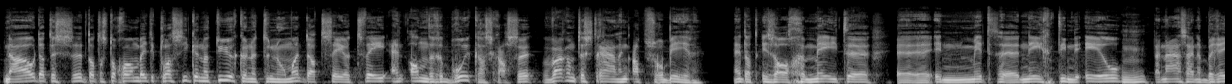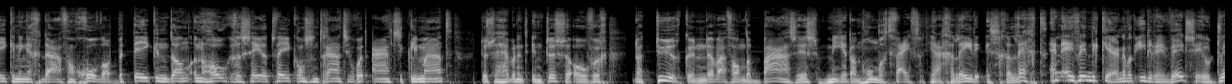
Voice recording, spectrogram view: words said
Nou, dat is, eh, dat is toch wel een beetje klassieke natuurkunde te noemen. Dat CO2 en andere broeikasgassen warmtestraling absorberen. Hè, dat is al gemeten eh, in mid-19e eeuw. Mhm. Daarna zijn er berekeningen gedaan van... goh, wat betekent dan een hogere CO2-concentratie voor het aardse klimaat? Dus we hebben het intussen over natuurkunde... waarvan de basis meer dan 150 jaar geleden is gelegd. En even in de kern, want iedereen weet, CO2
